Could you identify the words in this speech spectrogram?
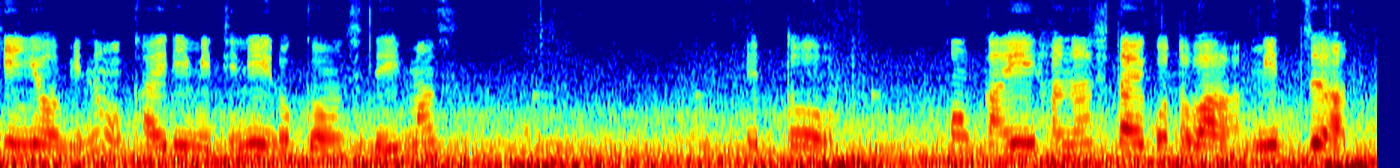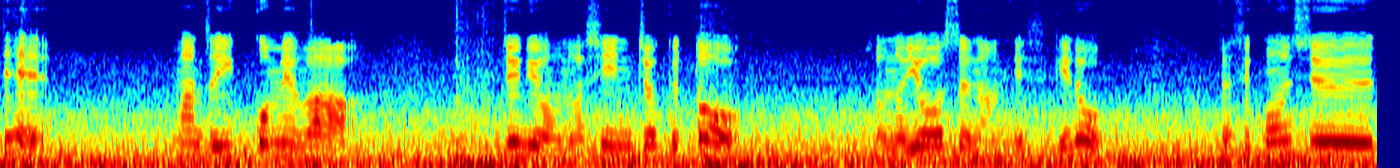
金曜日の帰り道に録音しています。えっと今回話したいことは3つあってまず1個目は授業の進捗とその様子なんですけど私今週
